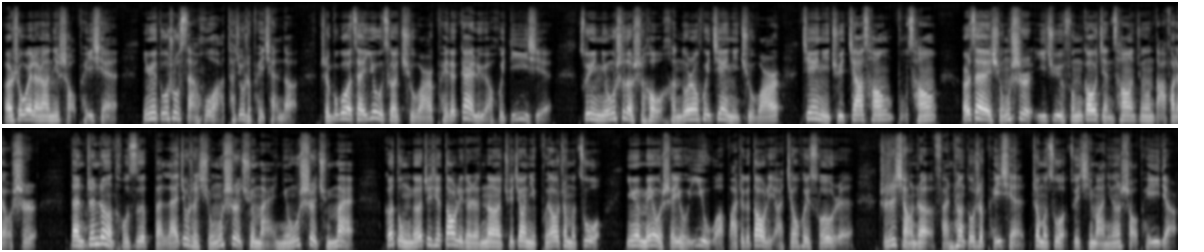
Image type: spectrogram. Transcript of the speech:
而是为了让你少赔钱。因为多数散户啊，他就是赔钱的，只不过在右侧去玩，赔的概率啊会低一些。所以牛市的时候，很多人会建议你去玩，建议你去加仓补仓；而在熊市，一句逢高减仓就能打发了事。但真正的投资本来就是熊市去买，牛市去卖。可懂得这些道理的人呢，却叫你不要这么做，因为没有谁有义务啊把这个道理啊教会所有人。只是想着反正都是赔钱，这么做最起码你能少赔一点儿。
